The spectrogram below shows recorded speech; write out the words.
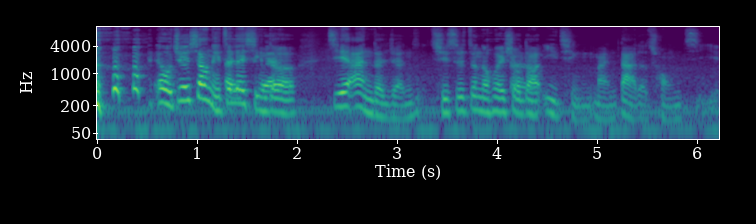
哎、欸，我觉得像你这类型的接案的人，其实真的会受到疫情蛮大的冲击耶。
